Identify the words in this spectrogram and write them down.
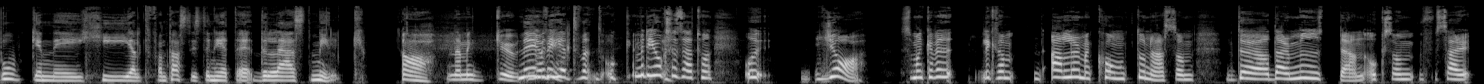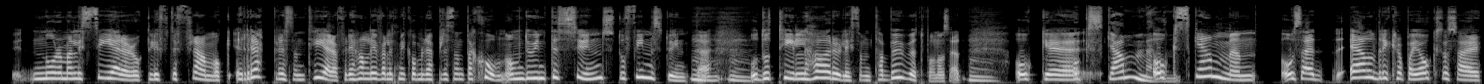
boken är helt fantastisk. Den heter The Last Milk. Ah, nej men gud. Nej Jag men det är helt och, Men det är också så att hon, och ja, så man kan väl liksom alla de här kontona som dödar myten och som så här, normaliserar och lyfter fram och representerar, för det handlar ju väldigt mycket om representation. Om du inte syns, då finns du inte. Mm, mm. Och då tillhör du liksom tabuet på något sätt. Och, eh, och skammen. och skammen. Och så här, äldre kroppar, jag också så här,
